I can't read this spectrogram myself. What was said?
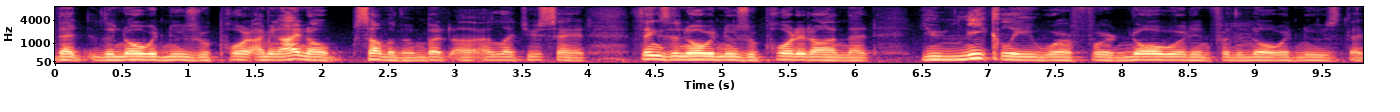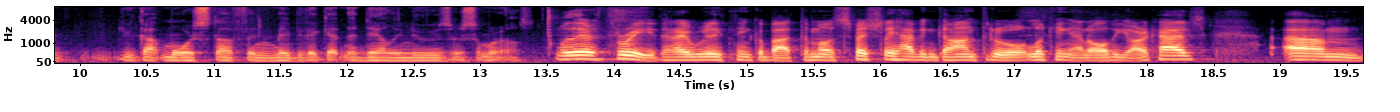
that the Norwood News report. I mean, I know some of them, but uh, I'll let you say it. Things the Norwood News reported on that uniquely were for Norwood and for the Norwood News that you got more stuff than maybe they get in the Daily News or somewhere else. Well, there are three that I really think about the most, especially having gone through looking at all the archives. Um,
